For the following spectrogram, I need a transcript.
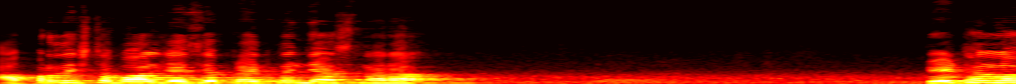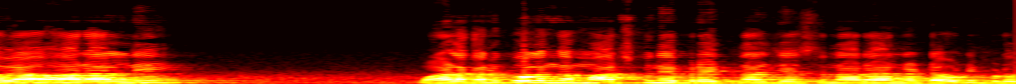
అప్రదిష్ట పాలు చేసే ప్రయత్నం చేస్తున్నారా? పీఠంలో వ్యవహారాల్ని వాళ్ళకు అనుకూలంగా మార్చుకునే ప్రయత్నాలు చేస్తున్నారా అన్న డౌట్ ఇప్పుడు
